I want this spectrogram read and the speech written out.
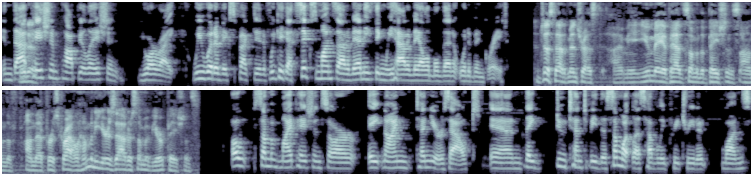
In that patient population, you're right. We would have expected if we could get six months out of anything we had available, then it would have been great. Just out of interest, I mean, you may have had some of the patients on the on that first trial. How many years out are some of your patients? Oh, some of my patients are eight, nine, ten years out, and they do tend to be the somewhat less heavily pretreated ones.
